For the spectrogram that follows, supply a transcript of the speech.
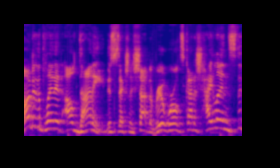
Onto the planet Aldhani. This is actually shot in the real world Scottish Highlands, the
